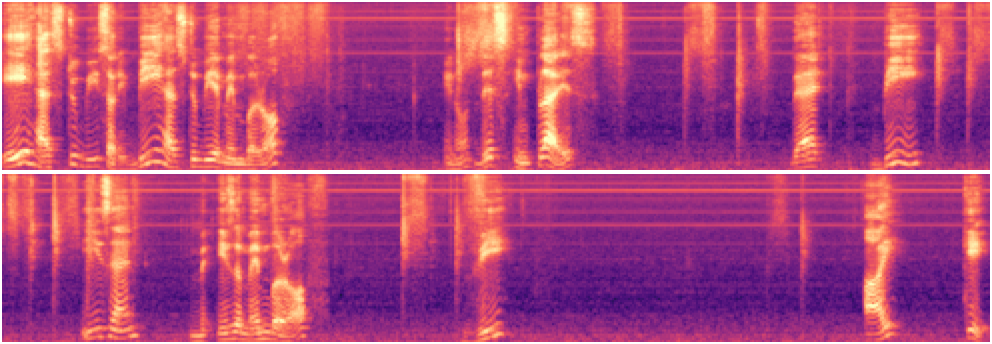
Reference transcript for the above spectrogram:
A has to be, sorry, B has to be a member of, you know, this implies that B is an is a member of V I K.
